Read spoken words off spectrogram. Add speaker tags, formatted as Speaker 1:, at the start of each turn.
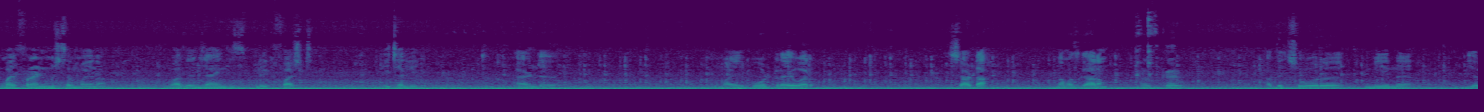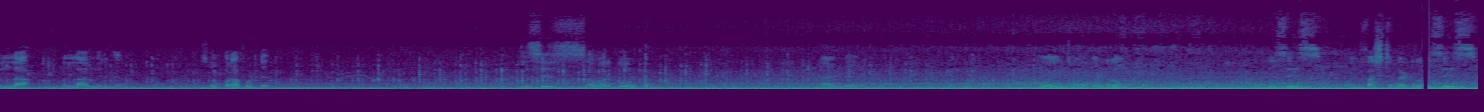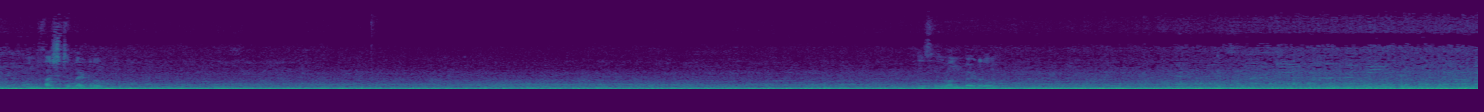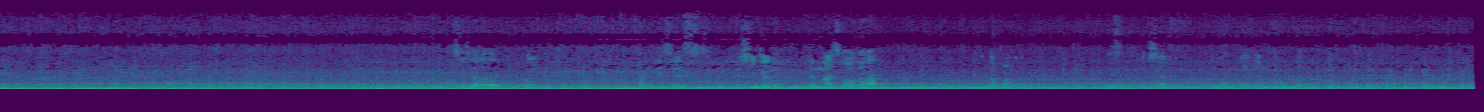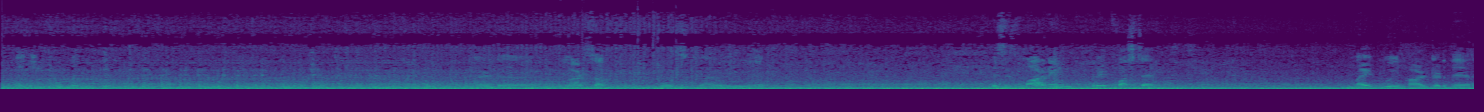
Speaker 1: My friend Mr. Maina was enjoying his breakfast Italy. And uh, my boat driver
Speaker 2: Shata
Speaker 1: நமஸ்காரம் நமஸ்காரம் அது சோறு மீன் எல்லாம் நல்லாவும் இருக்கு. சூப்பராக food this is our boat and going to bedroom this is one first bedroom this is first bedroom this is one bedroom this is another bedroom and this is chicken ಎನ್ನ ಸೋದರ ಎನ್ನ ಪಂಡ this is my chef you are making traveling. This is morning breakfast time. Night we halted there.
